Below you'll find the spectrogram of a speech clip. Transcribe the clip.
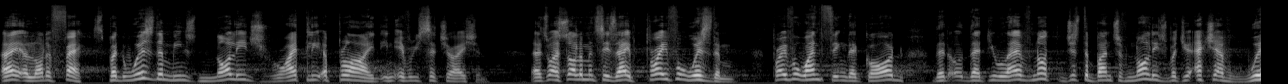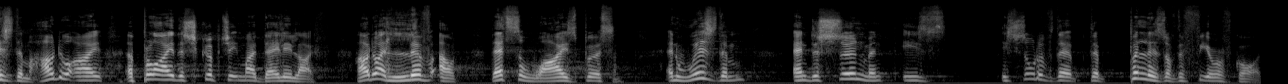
hey, a lot of facts, but wisdom means knowledge rightly applied in every situation. That's why Solomon says, "Hey, pray for wisdom. Pray for one thing that God that uh, that you will have not just a bunch of knowledge, but you actually have wisdom. How do I apply the scripture in my daily life? How do I live out? That's a wise person. And wisdom and discernment is, is sort of the, the pillars of the fear of God.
